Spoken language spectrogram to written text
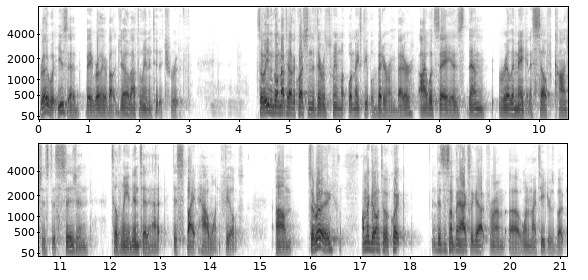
really what you said, babe, earlier about Job. I have to lean into the truth. So even going back to the other question, the difference between what, what makes people bitter and better, I would say is them really making a self-conscious decision to lean into that despite how one feels. Um, so really, I'm gonna go into a quick. This is something I actually got from uh, one of my teachers, but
